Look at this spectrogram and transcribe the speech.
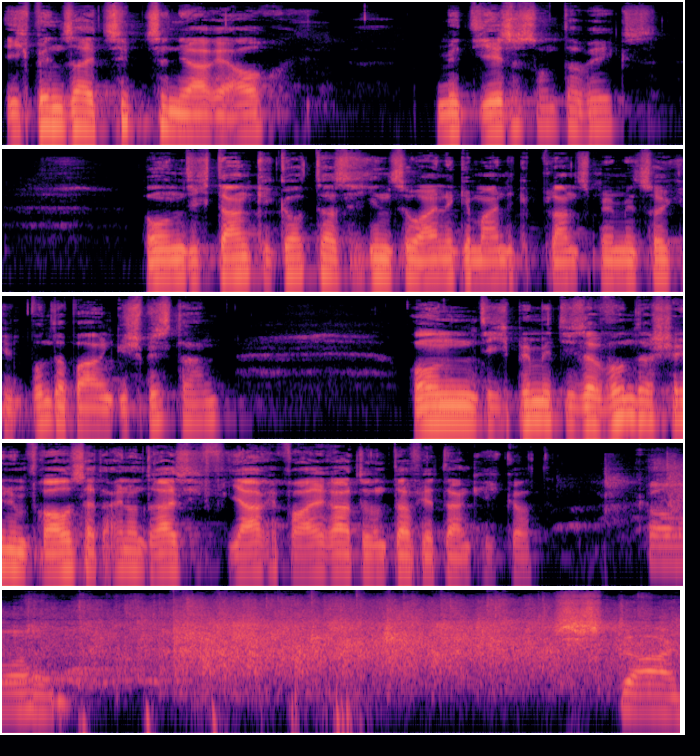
Ich bin seit 17 Jahren auch mit Jesus unterwegs. Und ich danke Gott, dass ich in so eine Gemeinde gepflanzt bin mit solchen wunderbaren Geschwistern. Und ich bin mit dieser wunderschönen Frau seit 31 Jahren verheiratet und dafür danke ich Gott. Come on. Stark.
